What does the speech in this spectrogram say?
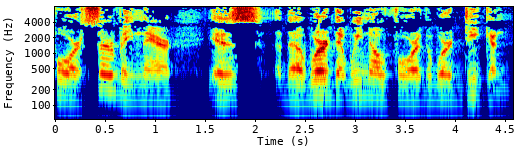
for serving there is the word that we know for the word deacon.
